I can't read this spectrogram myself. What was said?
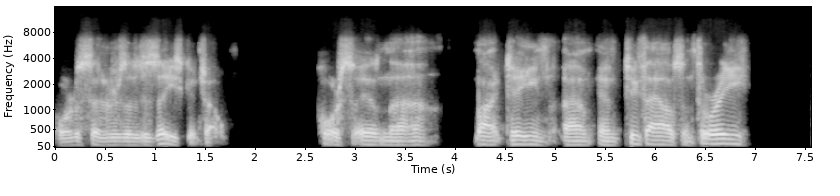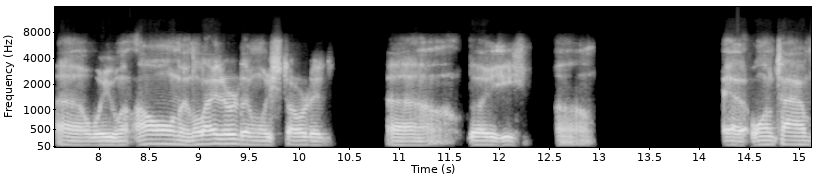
or the Centers of Disease Control. Of course, in uh, 19 um, in 2003, uh, we went on, and later then we started uh, the uh, at one time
